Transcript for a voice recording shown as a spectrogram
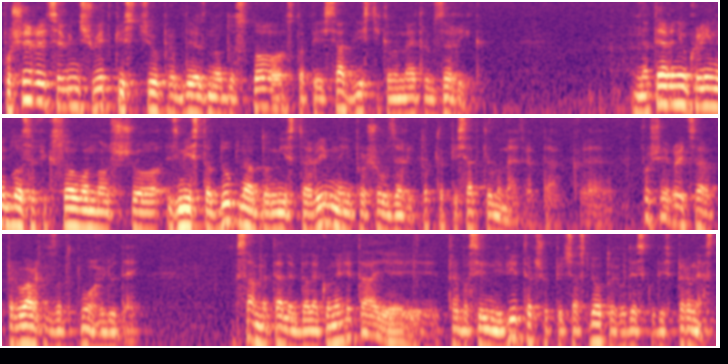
Поширюється він швидкістю приблизно до 100, 150, 200 км за рік. На терені України було зафіксовано, що з міста Дубна до міста Рівне він пройшов за рік, тобто 50 кілометрів. Так. Е, Поширюється переважно за допомогою людей. Сам метелик далеко не літає, треба сильний вітер, щоб під час льоту його десь кудись перенести.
